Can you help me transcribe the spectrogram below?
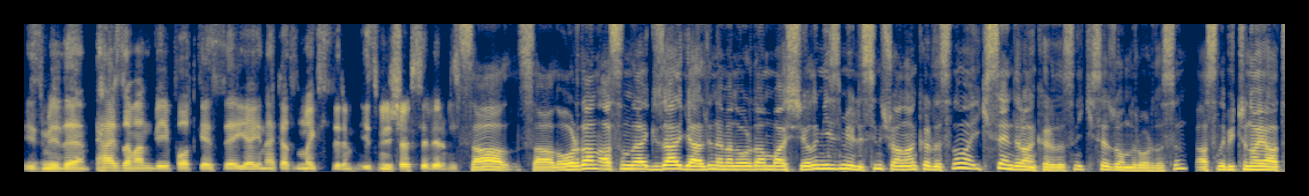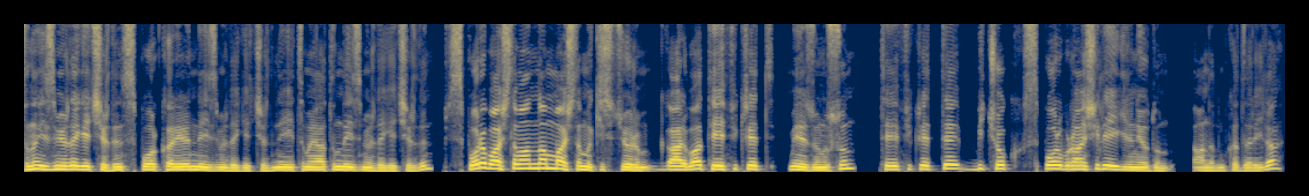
İzmir'de her zaman bir podcast'te yayına katılmak isterim. İzmir'i çok seviyorum. Sağ ol, sağ ol. Oradan aslında güzel geldin. Hemen oradan başlayalım. İzmirlisin. Şu an Ankara'dasın ama iki senedir Ankara'dasın. iki sezondur oradasın. Aslında bütün hayatını İzmir'de geçirdin. Spor kariyerini de İzmir'de geçirdin. Eğitim hayatını da İzmir'de geçirdin. Spora başlamandan başlamak istiyorum. Galiba T. Fikret mezunusun. T. Fikret'te birçok spor branşıyla ilgileniyordun anladığım kadarıyla.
